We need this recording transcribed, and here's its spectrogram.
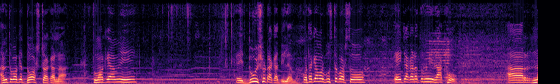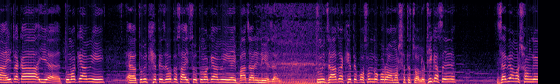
আমি তোমাকে দশ টাকা না। তোমাকে আমি এই দুইশো টাকা দিলাম। কথা কি আমার বুঝতে পারছ? এই টাকাটা তুমি রাখো। আর না, এই টাকা ইয়ে তোমাকে আমি তুমি খেতে যেহেতু চাইছো, তোমাকে আমি এই বাজারে নিয়ে যাই। তুমি যা যা খেতে পছন্দ করো আমার সাথে চলো, ঠিক আছে? যাবি আমার সঙ্গে?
